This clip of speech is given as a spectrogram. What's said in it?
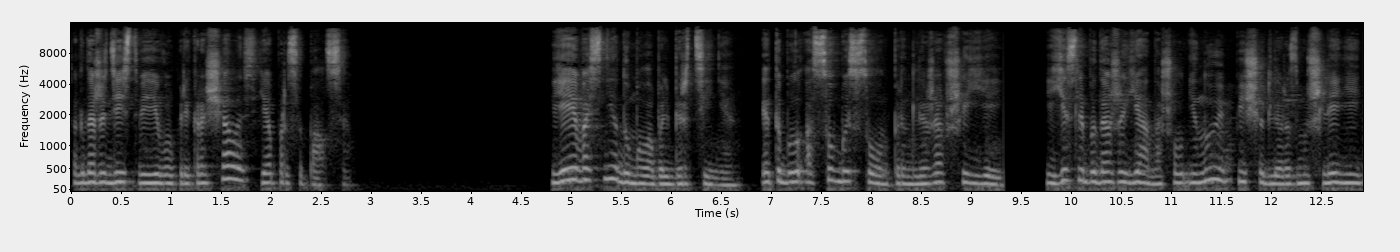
Когда же действие его прекращалось, я просыпался. Я и во сне думал об Альбертине. Это был особый сон, принадлежавший ей. И если бы даже я нашел иную пищу для размышлений,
